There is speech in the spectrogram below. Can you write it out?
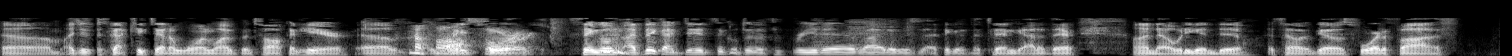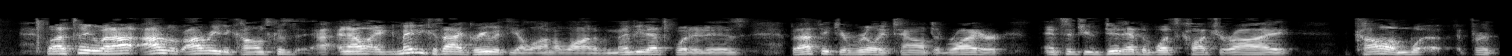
um, I just got kicked out of one while we've been talking here. Um, in Oh, race four, single. I think I did single to the three there, right? It was I think it was the ten got it there. I know what are you gonna do? That's how it goes. Four out of five. Well, I tell you what, I I, I read the columns because, and I like maybe because I agree with you on a lot of them. Maybe that's what it is. But I think you're a really talented writer. And since you did have the "What's Caught Your Eye" column for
